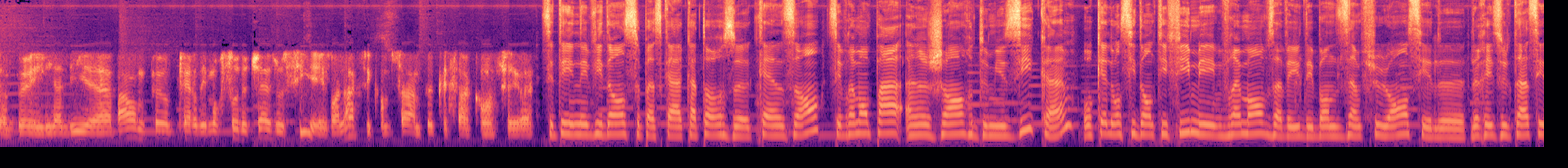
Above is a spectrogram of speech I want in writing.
Un peu, il a dit euh, bah on peut faire des morceaux de jazz aussi, et voilà, c'est comme ça un peu que ça a commencé. Ouais. C'était une évidence parce qu'à 14-15 ans, c'est vraiment pas un genre de musique hein, auquel on s'identifie, mais vraiment vous avez eu des bandes influences et le, le résultat c'est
